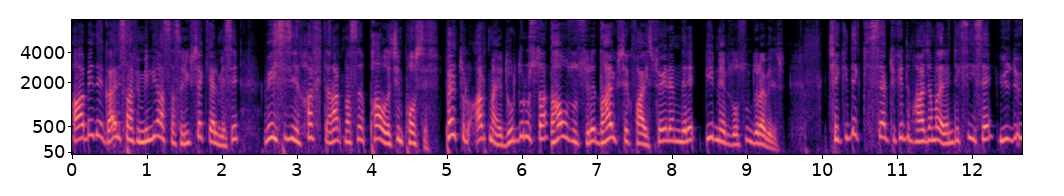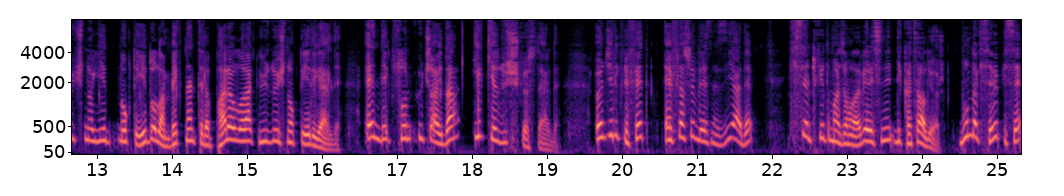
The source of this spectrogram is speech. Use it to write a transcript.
ABD gayri safi milli hasılasının yüksek gelmesi ve işsizliğin hafiften artması Powell için pozitif. Petrol artmayı durdurursa daha uzun süre daha yüksek faiz söylemleri bir nebze olsun durabilir. Çekirdek kişisel tüketim harcamalar endeksi ise %3.7 olan beklentilere paralel olarak %3.7 geldi. Endeks son 3 ayda ilk kez düşüş gösterdi. Öncelikle FED enflasyon verisine ziyade kişisel tüketim harcamaları verisini dikkate alıyor. Bundaki sebep ise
